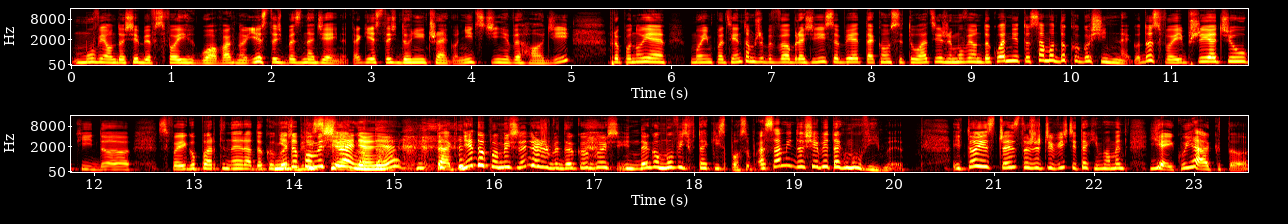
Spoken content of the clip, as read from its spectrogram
mówią do siebie w swoich głowach, no jesteś beznadziejny, tak, jesteś do niczego, nic ci nie wychodzi. Proponuję moim pacjentom, żeby wyobrazili sobie taką sytuację, że mówią dokładnie to samo do kogoś innego, do swojej przyjaciółki, do swojego partnera, do kogoś Nie do pomyślenia, nie? Tak, tak, nie do pomyślenia, żeby do kogoś innego mówić w taki sposób, a sami do siebie tak mówimy. I to jest często rzeczywiście taki moment, jejku, jak to?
